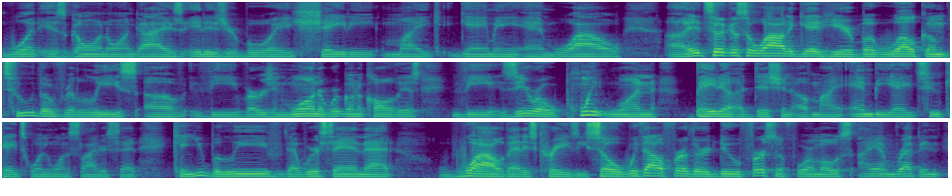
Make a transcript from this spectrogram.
What is going on, guys? It is your boy Shady Mike Gaming, and wow, uh, it took us a while to get here, but welcome to the release of the version one, or we're going to call this the 0.1 beta edition of my NBA 2K21 slider set. Can you believe that we're saying that? Wow, that is crazy. So, without further ado, first and foremost, I am repping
